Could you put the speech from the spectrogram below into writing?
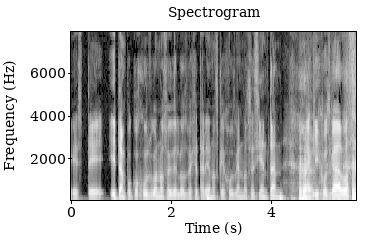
Este, y tampoco juzgo, no soy de los vegetarianos que juzgan, no se sientan aquí juzgados.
